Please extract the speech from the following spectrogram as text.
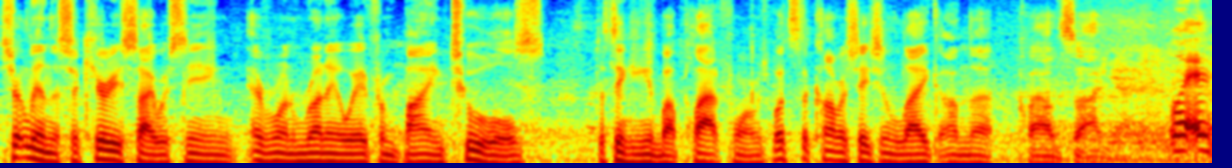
certainly on the security side, we're seeing everyone running away from buying tools to thinking about platforms. What's the conversation like on the cloud side? Well,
